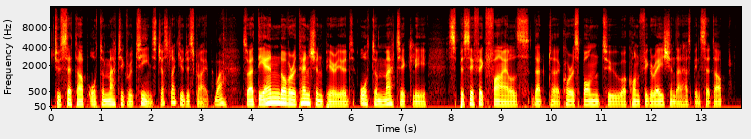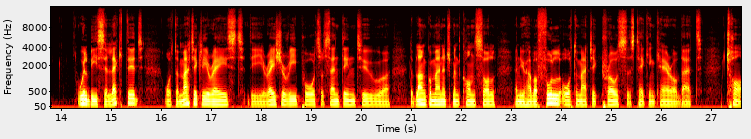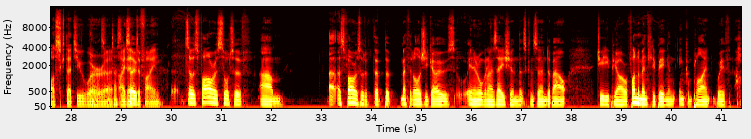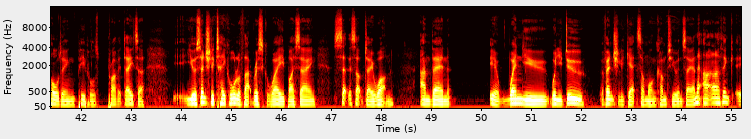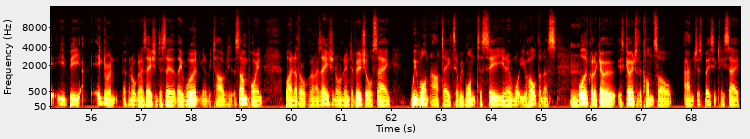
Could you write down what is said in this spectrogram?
to set up automatic routines, just like you describe. Wow. So at the end of a retention period, automatically specific files that uh, correspond to a configuration that has been set up will be selected, automatically erased. The erasure reports are sent into uh, the Blancco management console, and you have a full automatic process taking care of that task that you were that's uh, fantastic. So- identifying. so as far as sort of um, uh, as far as sort of the, the methodology goes in an organization that's concerned about GDPR or fundamentally being in, in compliant with holding people's private data, you essentially take all of that risk away by saying set this up day one, and then you know when you when you do eventually get someone come to you and say, and, and I think it, you'd be ignorant of an organization to say that they weren't going to be targeted at some point by another organization or an individual saying, we want our data, we want to see, you know, what you hold on us. Mm. All they've got to go is go into the console and just basically say,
